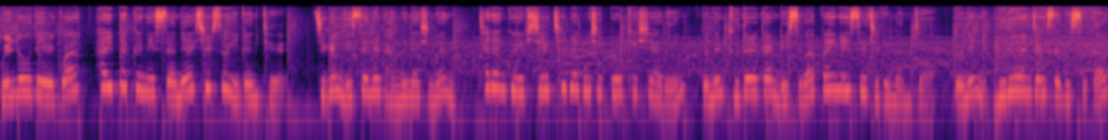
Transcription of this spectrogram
윌로우데일과 하이파크 닛산의 실속 이벤트. 지금 닛산을 방문하시면 차량 구입 시 750불 캐시 할인 또는 두 달간 리스와 파이낸스 지불 면제 또는 무료 연장 서비스가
